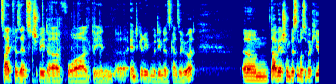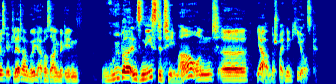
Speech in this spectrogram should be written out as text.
zeitversetzt später vor den äh, Endgeräten, mit denen ihr das Ganze hört. Ähm, da wir jetzt schon ein bisschen was über Kiosk erklärt haben, würde ich einfach sagen, wir gehen rüber ins nächste Thema und äh, ja, besprechen den Kiosk.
